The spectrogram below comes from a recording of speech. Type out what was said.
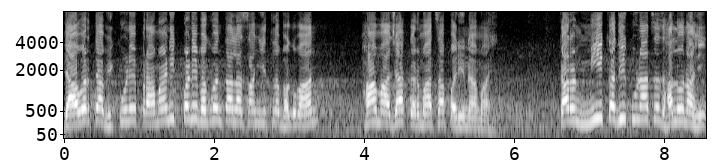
त्यावर त्या भिक्खूने प्रामाणिकपणे भगवंताला सांगितलं भगवान हा माझ्या कर्माचा परिणाम आहे. कारण मी कधी कुणाचं झालो नाही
